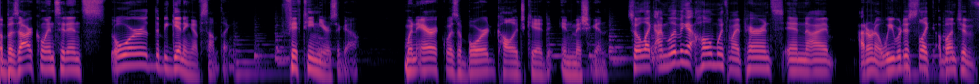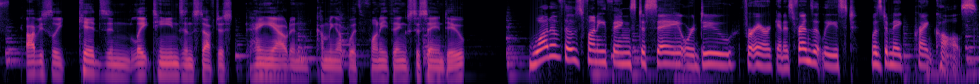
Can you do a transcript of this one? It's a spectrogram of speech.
A bizarre coincidence or the beginning of something. 15 years ago, when Eric was a bored college kid in Michigan. So like I'm living at home with my parents and I I don't know, we were just like a bunch of obviously kids in late teens and stuff just hanging out and coming up with funny things to say and do. One of those funny things to say or do, for Eric and his friends at least, was to make prank calls.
